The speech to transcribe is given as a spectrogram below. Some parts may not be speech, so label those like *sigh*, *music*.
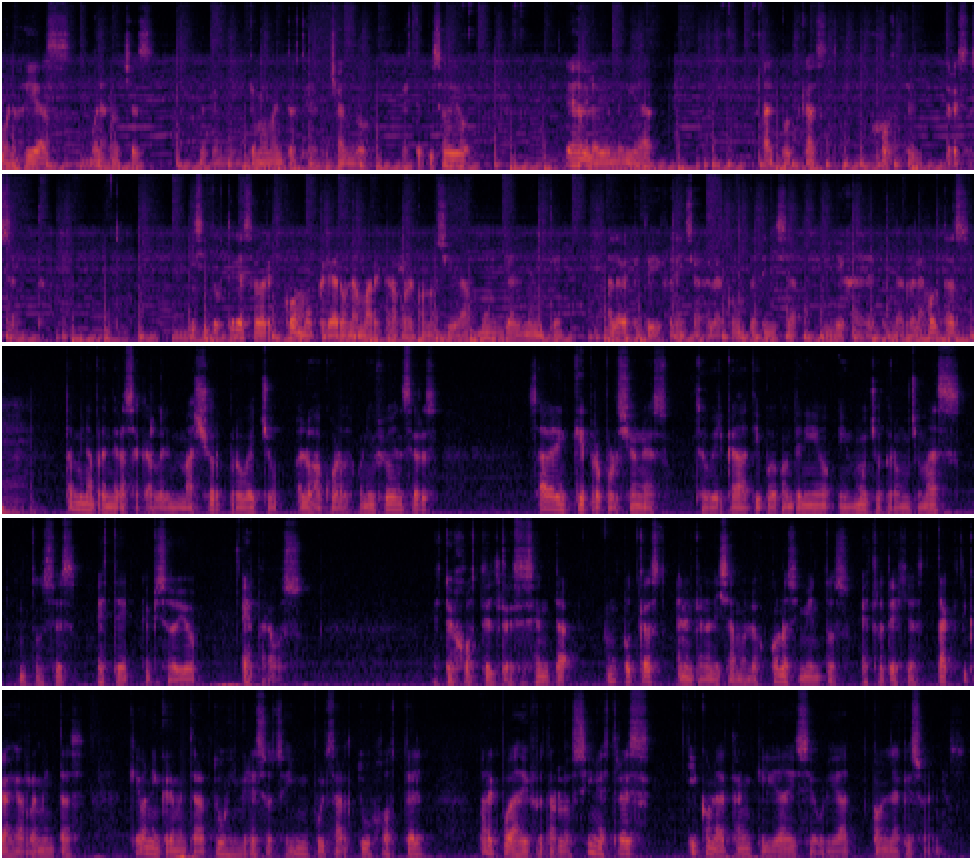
buenos días, buenas noches, depende en qué momento estés escuchando este episodio. Les doy la bienvenida al podcast Hostel 360. Y si te gustaría saber cómo crear una marca reconocida mundialmente a la vez que te diferencias de la competencia y dejas de depender de las otras, también aprender a sacarle el mayor provecho a los acuerdos con influencers, saber en qué proporciones subir cada tipo de contenido y mucho pero mucho más, entonces este episodio es para vos. Esto es Hostel 360, un podcast en el que analizamos los conocimientos, estrategias, tácticas y herramientas que van a incrementar tus ingresos e impulsar tu hostel para que puedas disfrutarlo sin estrés y con la tranquilidad y seguridad con la que sueñas.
